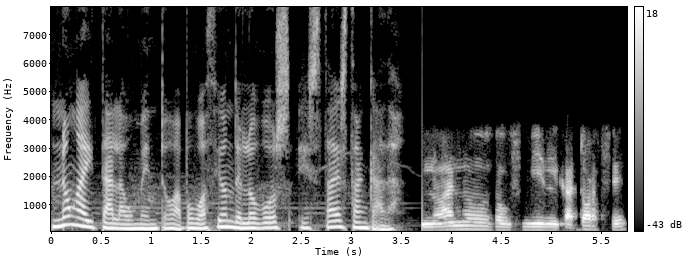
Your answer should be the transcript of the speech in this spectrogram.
Non hai tal aumento, a poboación de lobos está estancada. No ano 2014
